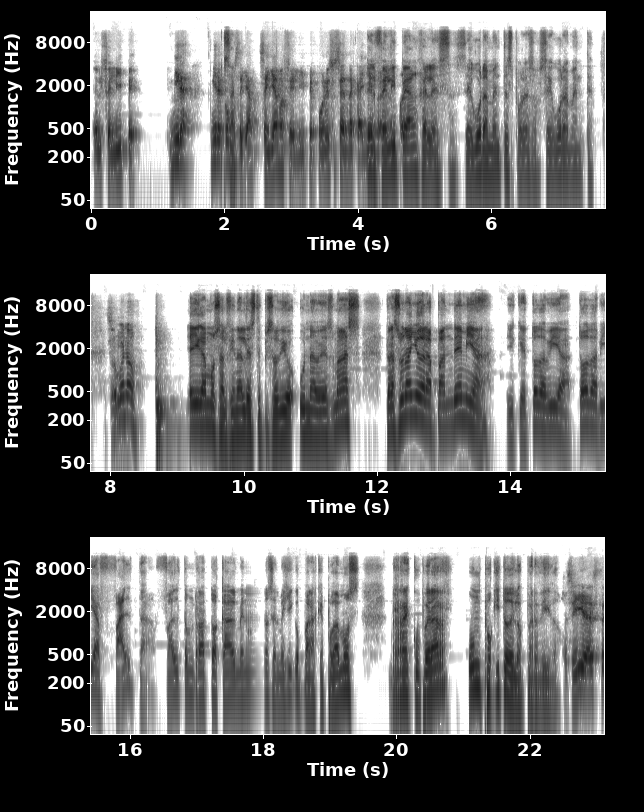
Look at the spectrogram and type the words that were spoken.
el Felipe. Mira, mira cómo se llama, se llama Felipe, por eso se anda cayendo. El Felipe Ángeles, seguramente es por eso, seguramente. Pero bueno, ya llegamos al final de este episodio una vez más. Tras un año de la pandemia, y que todavía, todavía falta, falta un rato acá, al menos en México, para que podamos recuperar un poquito de lo perdido. Sí, este,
